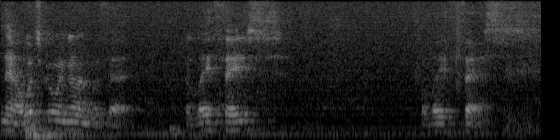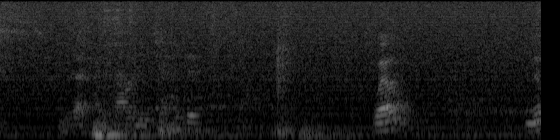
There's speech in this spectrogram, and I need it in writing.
now, what's going on with that? Alethes, alethes. Is that compounded genitive? Well, no.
